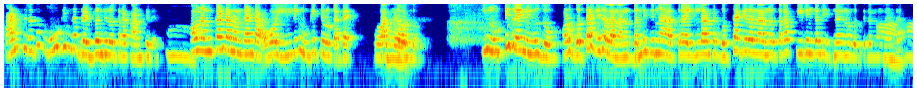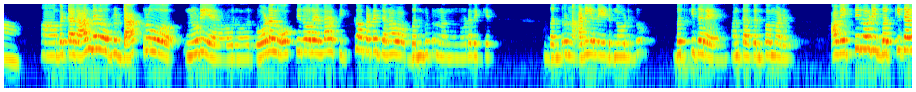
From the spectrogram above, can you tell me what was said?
ಕಾಣಿಸಿರೋದು ಮೂಗಿಂದ ಬ್ಲಡ್ ಬಂದಿರೋ ತರ ಕಾಣಿಸಿದೆ. ಅವ್ನ್ ಅನ್ಕಂಡ ನನ್ ಗಂಡ ಓ ಇಲ್ಲಿಗೆ ಮುಗೀತಿವಳು ಕತೆ. ಸತ್ತೋದ್ಲು. ಇನ್ ಮುಟ್ಟಿದ್ರೆ ಏನು ಯೂಸು ಅವಳು ಗೊತ್ತಾಗಿರಲ್ಲ ನಾನು ಬಂದಿದ್ದೀನ ಹತ್ರ ಇಲ್ಲ ಅಂತ ಗೊತ್ತಾಗಿರಲ್ಲ ಅನ್ನೋ ತರ ಫೀಲಿಂಗ್ ಅಲ್ಲಿ ಇದ್ನೋ ಏನೋ ಗೊತ್ತಿರಲ್ಲ ಬಟ್ ಅದಾದ್ಮೇಲೆ ಒಬ್ರು ಡಾಕ್ಟ್ರು ನೋಡಿ ಅವ್ರು ಅಲ್ಲಿ ಹೋಗ್ತಿರೋರೆಲ್ಲ ಸಿಕ್ಕಾಪಟ್ಟೆ ಜನ ಬಂದ್ಬಿಟ್ರು ನಾನು ನೋಡೋದಕ್ಕೆ. ಬಂದ್ರು ನಾಡಿಯೆಲ್ಲ ಹಿಡಿದು ನೋಡಿದ್ರು ಬದುಕಿದ್ದಾರೆ ಅಂತ ಕನ್ಫರ್ಮ್ ಮಾಡಿದ್ರು. ಆ ವ್ಯಕ್ತಿ ನೋಡಿ ಬದುಕಿದಾಳ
